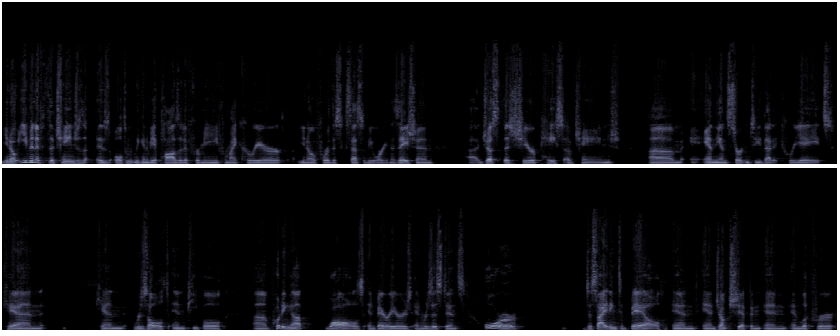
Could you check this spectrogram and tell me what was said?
you know, even if the change is, is ultimately going to be a positive for me, for my career, you know, for the success of the organization, uh, just the sheer pace of change um, and the uncertainty that it creates can can result in people uh, putting up walls and barriers and resistance or deciding to bail and and jump ship and and and look for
